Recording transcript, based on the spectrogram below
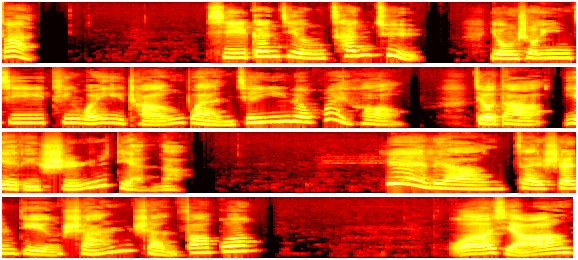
饭。洗干净餐具，用收音机听完一场晚间音乐会后，就到夜里十点了。月亮在山顶闪闪发光。我想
